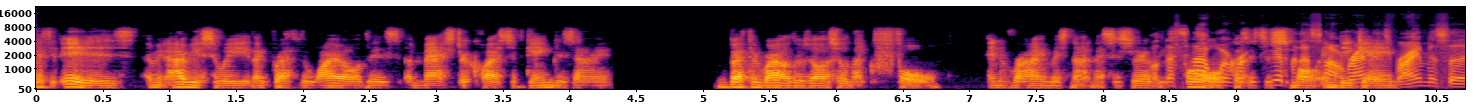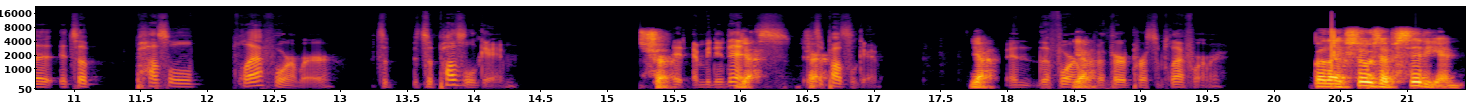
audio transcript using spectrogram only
because it is. I mean, obviously, like Breath of the Wild is a masterclass of game design. Breath of the Wild is also like full, and Rime is not Well, necessarily that's full because it's a yeah, small indie. Is. game. Rime is a. It's a puzzle platformer. It's a. It's a puzzle game. Sure, It, I mean, it is. Yes, it's a puzzle game. Yeah. In the form Yeah. of a third-person platformer. but like so's Obsidian.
